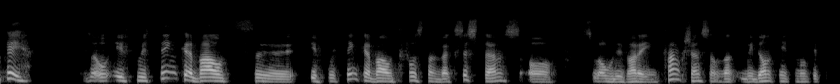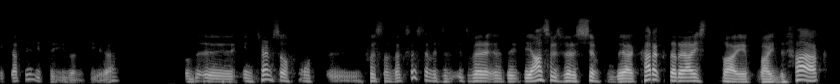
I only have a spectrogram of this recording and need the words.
Okay, so if we think about uh, if we think about Furstenberg systems of slowly varying functions, so that we don't need multiplicativity even here. The, uh, in terms of uh, Furstenberg system, it's, it's very the, the, answer is very simple. They are characterized by by the fact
